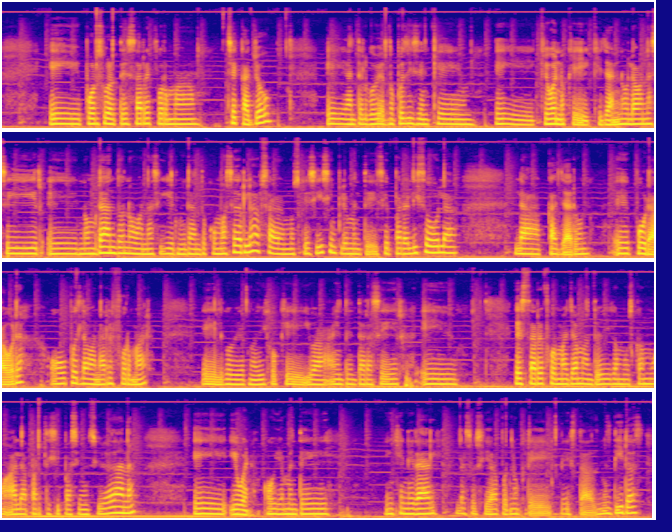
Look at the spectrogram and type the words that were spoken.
Eh, por suerte esta reforma se cayó Eh, ante el gobierno pues dicen que, eh, que bueno que, que ya no la van a seguir eh, nombrando no van a seguir mirando cómo hacerla. Sabemos que sí simplemente se paralizó la la callaron por ahora o pues la van a reformar. El gobierno dijo que iba a intentar hacer esta reforma llamando digamos como a la participación ciudadana. Y bueno obviamente en general la sociedad pues no cree estas mentiras.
